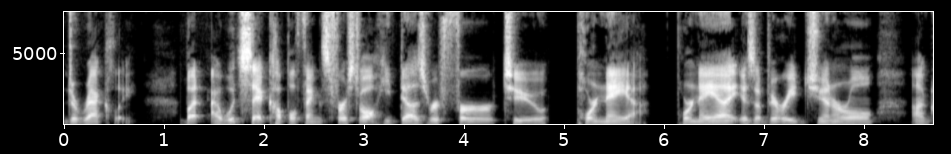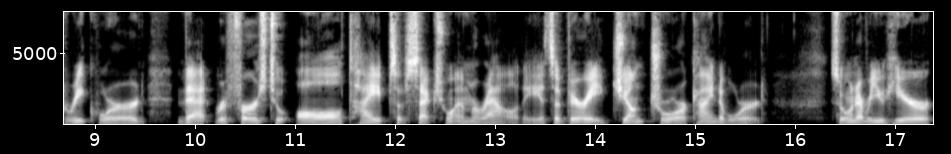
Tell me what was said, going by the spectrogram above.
directly. But I would say a couple things. First of all, he does refer to porneia. Porneia is a very general a Greek word that refers to all types of sexual immorality. It's a very junk drawer kind of word. So whenever you hear,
